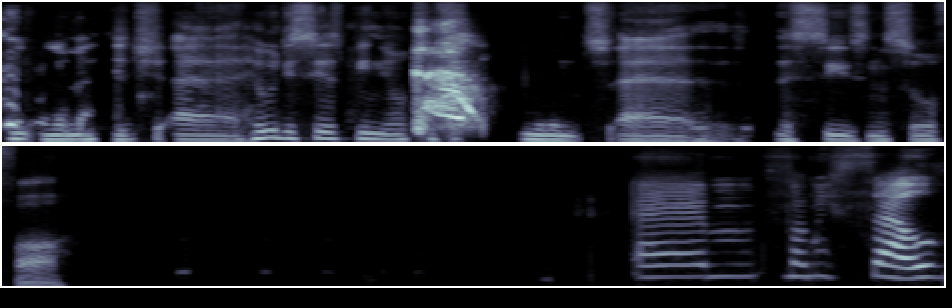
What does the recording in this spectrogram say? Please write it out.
sent in a message. Uh, who would you say has been your toughest opponent uh, this season so far? Um, for myself,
